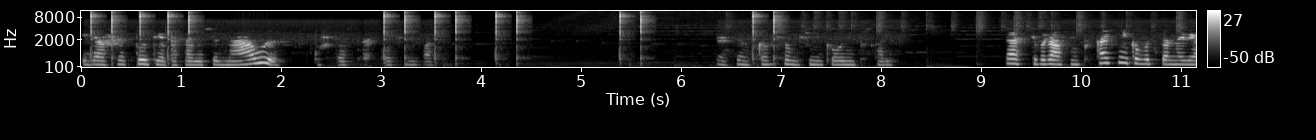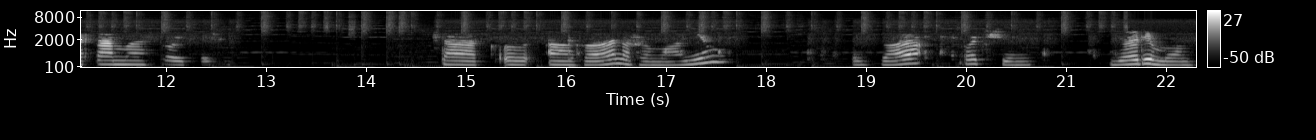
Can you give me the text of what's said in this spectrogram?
И даже тут я поставлю сигналы, потому что очень опасно. Сейчас я скажу, чтобы еще никого не пускали. Здравствуйте, пожалуйста, не пускайте никого туда наверх, там э, строится еще. Так, э, ага, нажимаем за почин, за ремонт.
